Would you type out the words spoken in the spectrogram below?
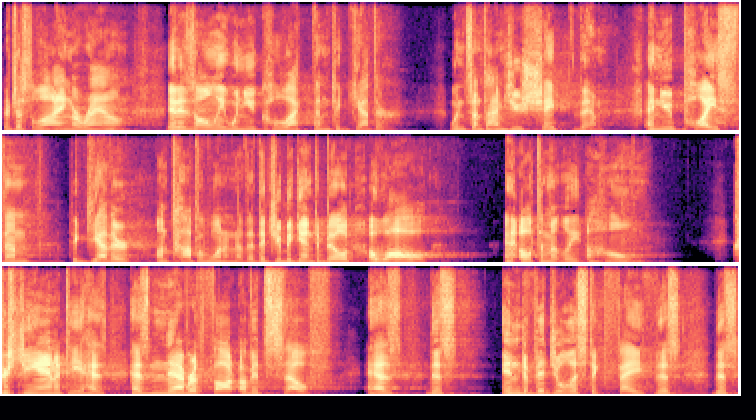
They're just lying around. It is only when you collect them together, when sometimes you shape them and you place them together on top of one another, that you begin to build a wall and ultimately a home. Christianity has, has never thought of itself as this individualistic faith, this, this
